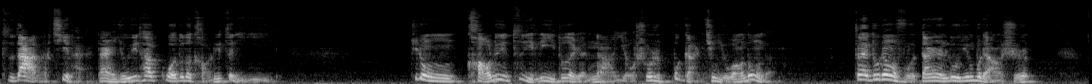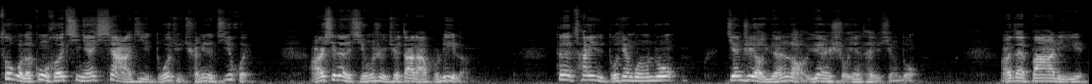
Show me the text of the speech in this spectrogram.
自大的气派，但是由于他过多的考虑自己利益，这种考虑自己利益多的人呢，有时候是不敢轻举妄动的。在督政府担任陆军部长时，错过了共和七年夏季夺取权力的机会。而现在的形势却大大不利了。他在参与夺权过程中，坚持要元老院首先采取行动；而在巴黎，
